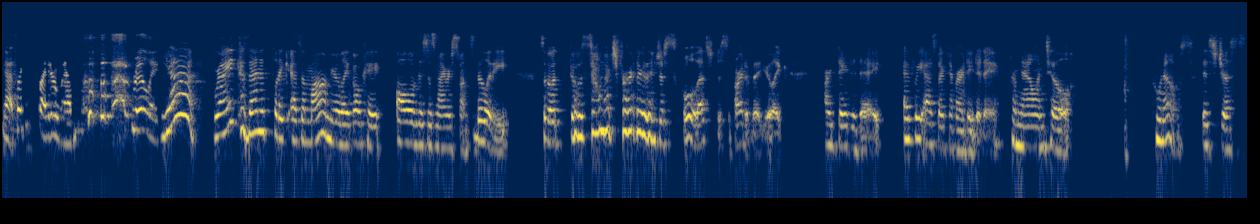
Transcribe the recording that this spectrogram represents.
yeah, it's like a spider web. really. Yeah, right? Because then it's like, as a mom, you're like, okay, all of this is my responsibility. So it goes so much further than just school. That's just a part of it. You're like, our day to day, every aspect of our day to day from now until who knows? It's just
